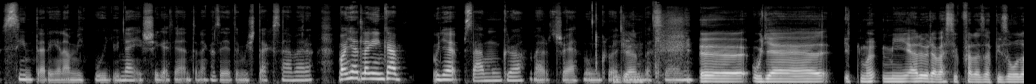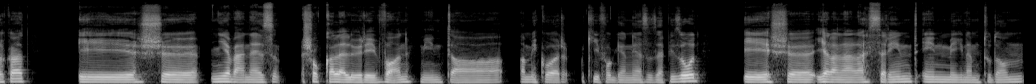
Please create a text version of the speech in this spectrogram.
szinterén, amik úgy, úgy nehézséget jelentenek az egyetemisták számára. Vagy hát leginkább ugye számunkra, mert saját magunkról tudunk beszélni. Ö, ugye itt mi előre veszük fel az epizódokat, és ö, nyilván ez sokkal előrébb van, mint a, amikor ki fog jönni ez az epizód, és jelenállás szerint én még nem tudom,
